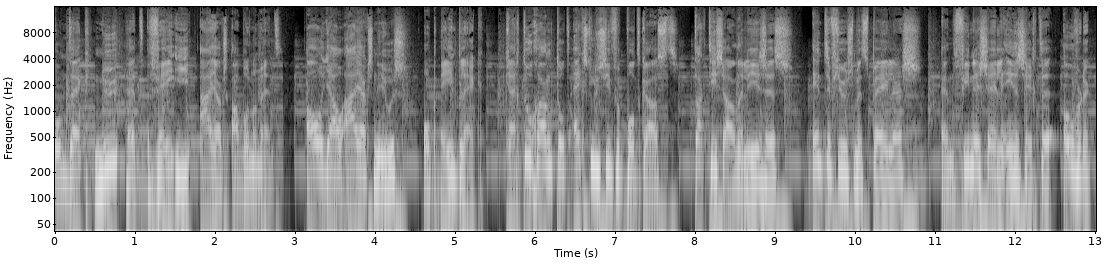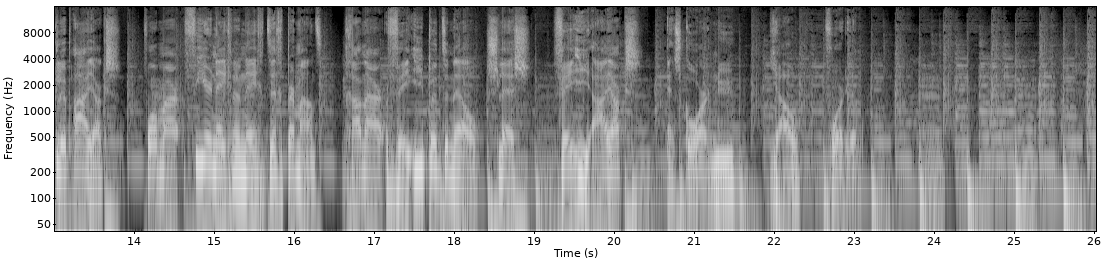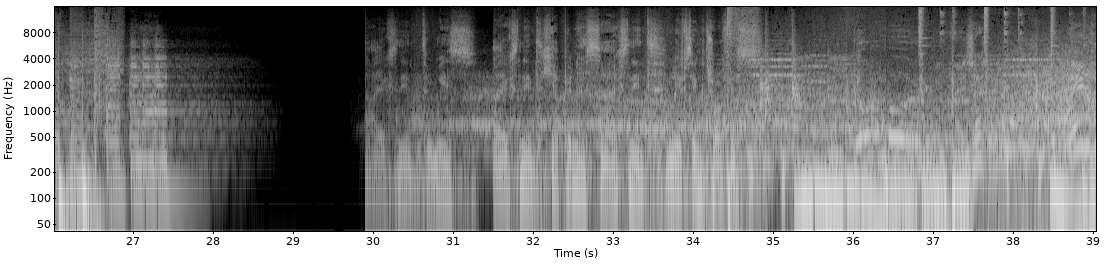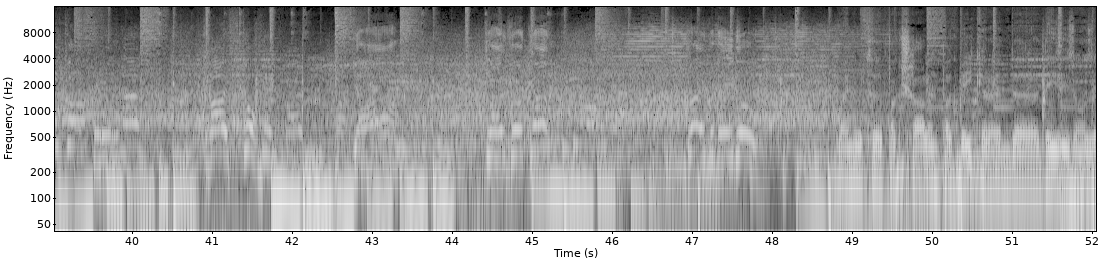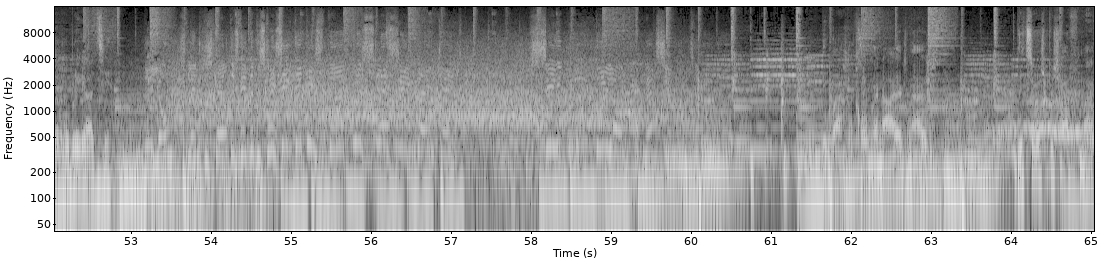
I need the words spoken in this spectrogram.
Ontdek nu het VI Ajax abonnement. Al jouw Ajax nieuws op één plek. Krijg toegang tot exclusieve podcasts, tactische analyses, interviews met spelers en financiële inzichten over de club Ajax voor maar 4,99 per maand. Ga naar vi.nl slash viajax en score nu jouw voordeel. Ajax need wins. Ajax need happiness. Ajax need lifting trophies. Keizer. Enige kans. En Cruijff toch weer. Ja, Kluivert, ja. Kluivert 1-0. Wij moeten pak schaal en pak beker en eh, deze is onze obligatie. De Jong, slim gespeeld. Is dit de beslissing? Dit Gewoon weer naar Ajax naar huis. Dit is zo speciaal voor mij.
